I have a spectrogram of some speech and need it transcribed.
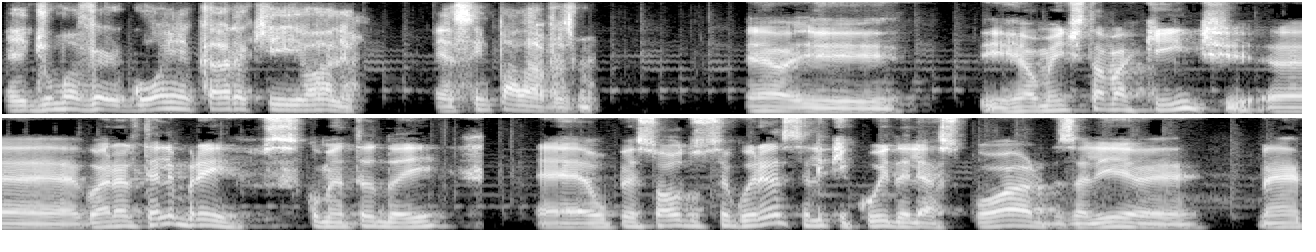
é de uma vergonha, cara, que, olha, é sem palavras, mano. É, e e realmente estava quente. É, agora até lembrei, comentando aí, é, o pessoal do segurança ali que cuida ali as cordas ali, é, né?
